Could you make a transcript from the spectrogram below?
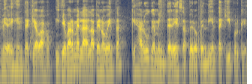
Mira, hay gente aquí abajo. Y llevarme la, la P90, que es algo que me interesa, pero pendiente aquí porque...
